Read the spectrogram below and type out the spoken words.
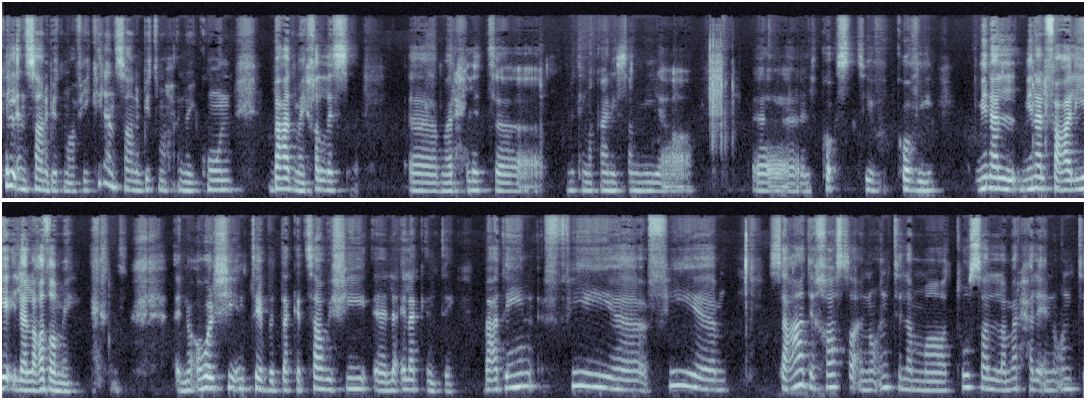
كل إنسان بيطمح فيه. كل إنسان بيطمح أنه يكون بعد ما يخلص مرحلة مثل ما كان يسميها ستيف كوفي من من الفعالية إلى العظمة. إنه أول شيء أنت بدك تساوي شيء لإلك أنت. بعدين في في سعادة خاصة إنه أنت لما توصل لمرحلة إنه أنت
